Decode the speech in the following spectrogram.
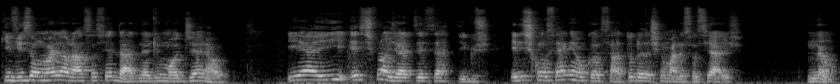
que visam melhorar a sociedade, né, de um modo geral. E aí, esses projetos, esses artigos, eles conseguem alcançar todas as camadas sociais? Não.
